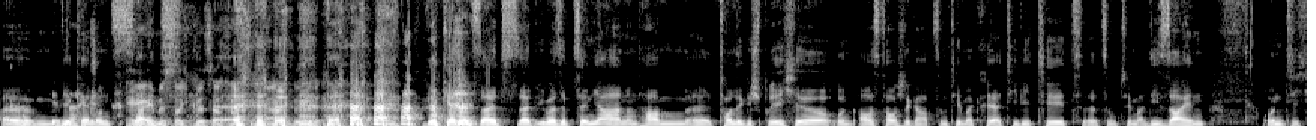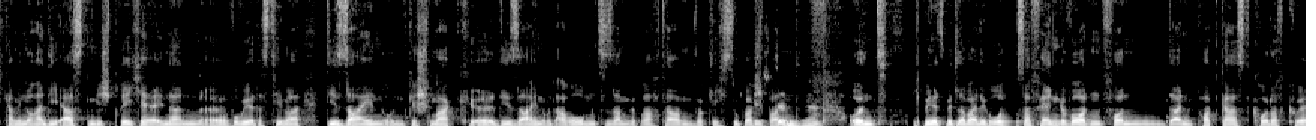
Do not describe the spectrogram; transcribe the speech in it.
Ähm, wir Dank. kennen uns hey, seit, ihr müsst euch kürzer fassen. ja, wir kennen uns seit seit über 17 Jahren und haben äh, tolle Gespräche und Austausche gehabt zum Thema Kreativität, äh, zum Thema Design und ich kann mich noch an die ersten Gespräche erinnern, äh, wo wir das Thema Design und Geschmack, äh, Design und Aromen zusammengebracht haben. Wirklich super spannend. Stimmt, ja. Und ich bin jetzt mittlerweile großer Fan geworden von deinem Podcast Code of Creativity,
